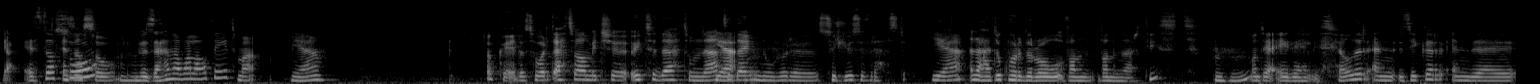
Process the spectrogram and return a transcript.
Ja, is dat zo? Is dat zo? Mhm. We zeggen dat wel altijd, maar ja. Oké, dus je wordt echt wel een beetje uitgedaagd om na Ja. te denken over eh, serieuze vraagstukken. Ja, en dat gaat ook voor de rol van, van een artiest. Mhm. Want ja, hij is eigenlijk een schilder. En zeker in de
